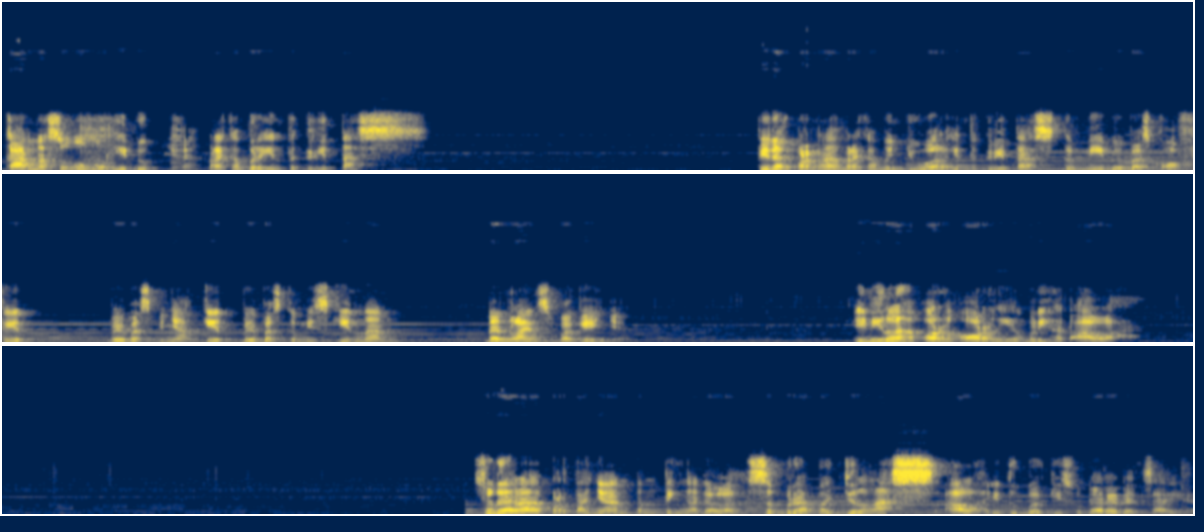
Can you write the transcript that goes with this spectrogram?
karena seumur hidupnya mereka berintegritas tidak pernah mereka menjual integritas demi bebas COVID, bebas penyakit, bebas kemiskinan, dan lain sebagainya. Inilah orang-orang yang melihat Allah. Saudara, pertanyaan penting adalah seberapa jelas Allah itu bagi saudara dan saya.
